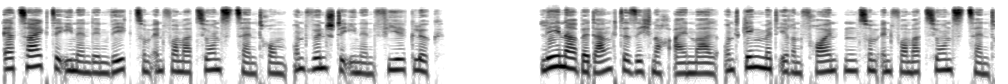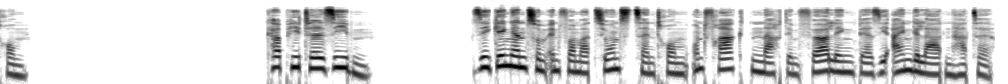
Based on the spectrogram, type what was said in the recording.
Er zeigte ihnen den Weg zum Informationszentrum und wünschte ihnen viel Glück. Lena bedankte sich noch einmal und ging mit ihren Freunden zum Informationszentrum. Kapitel 7 Sie gingen zum Informationszentrum und fragten nach dem Furling, der sie eingeladen hatte.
